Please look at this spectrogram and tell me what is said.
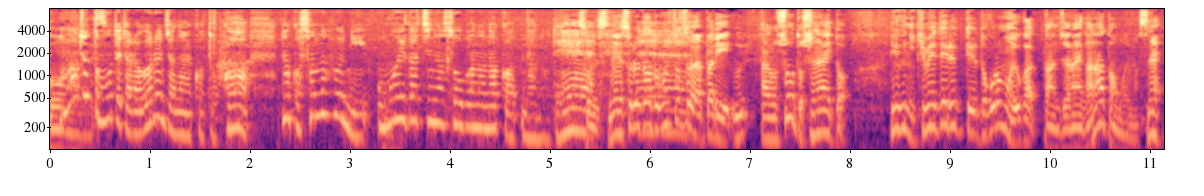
もうちょっと持ってたら上がるんじゃないかとか、はい、なんかそんなふうに思いがちな相場の中なので。そうですね。それとあともう一つはやっぱり、えー、あのショートしないというふうに決めてるっていうところも良かったんじゃないかなと思いますね。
